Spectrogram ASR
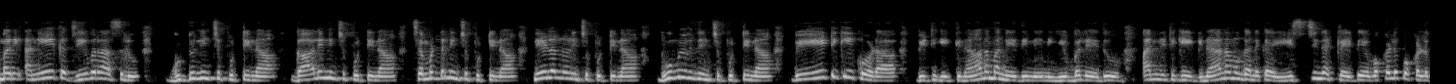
మరి అనేక జీవరాశులు గుడ్డు నుంచి పుట్టిన గాలి నుంచి పుట్టిన చెమట నుంచి పుట్టిన నీళ్ళలో నుంచి పుట్టిన భూమి నుంచి పుట్టిన వేటికి కూడా వీటికి జ్ఞానం అనేది నేను ఇవ్వలేదు. అన్నిటికీ జ్ఞానము గనక ఇచ్చినట్లయితే ఒకళ్ళకొకళ్ళు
